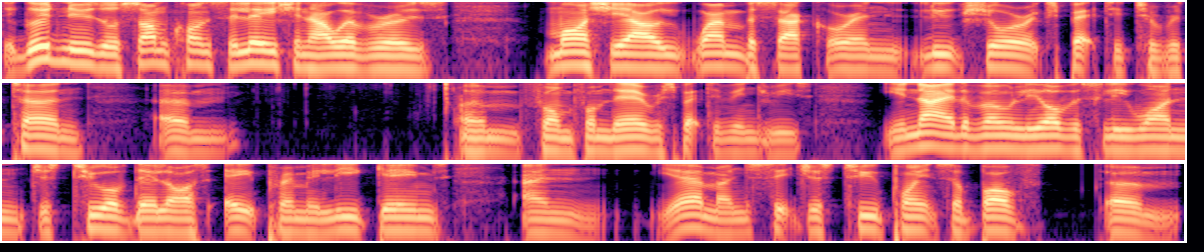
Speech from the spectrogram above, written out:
The good news or some consolation, however, is Martial, Wan-Bissaka, and Luke Shaw are expected to return um, um, from from their respective injuries. United have only obviously won just two of their last eight Premier League games, and yeah, man, sit just two points above um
